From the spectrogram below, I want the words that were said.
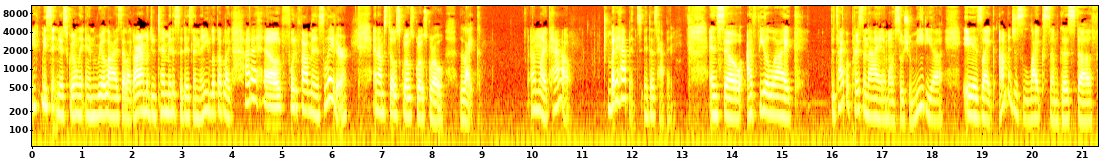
You can be sitting there scrolling and realize that, like, all right, I'm gonna do 10 minutes of this, and then you look up, like, how the hell 45 minutes later, and I'm still scroll, scroll, scroll, like, I'm like, how? But it happens, it does happen. And so I feel like the type of person I am on social media is like, I'm gonna just like some good stuff.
